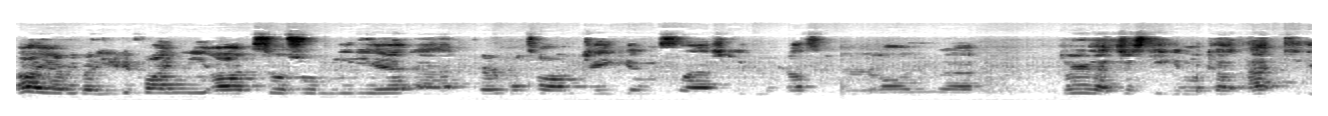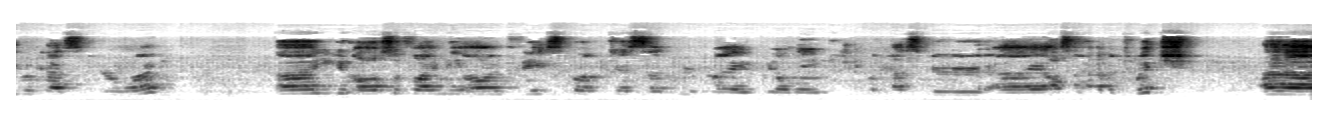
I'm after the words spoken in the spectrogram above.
Hi, everybody. You can find me on social media at Purple Tom slash Keegan McCusker on uh, Twitter. That's just Keegan McCu- at Keegan McCusker one. Uh, you can also find me on Facebook just under my real name, Keegan McCusker. I also have a Twitch, uh,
